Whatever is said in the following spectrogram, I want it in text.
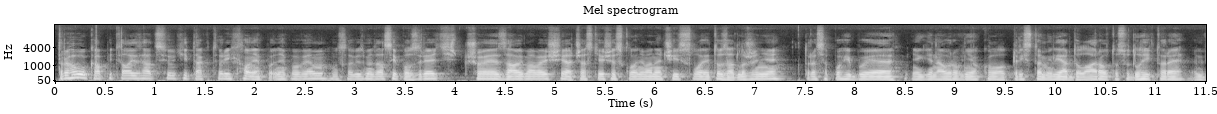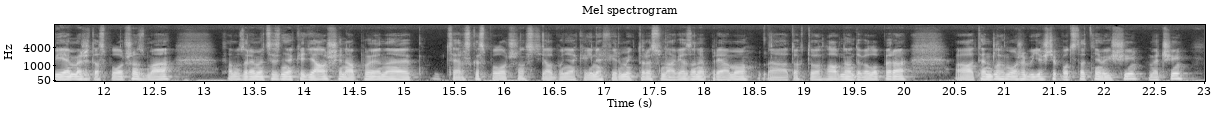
trhovú kapitalizáciu ti takto rýchlo nepo, nepoviem. Museli by sme to asi pozrieť. Čo je zaujímavejšie a častejšie skloňované číslo je to zadlženie, ktoré sa pohybuje niekde na úrovni okolo 300 miliard dolárov. To sú dlhy, ktoré vieme, že tá spoločnosť má. Samozrejme cez nejaké ďalšie napojené cerské spoločnosti alebo nejaké iné firmy, ktoré sú naviazané priamo na tohto hlavného developera. A ten dlh môže byť ešte podstatne vyšší, väčší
